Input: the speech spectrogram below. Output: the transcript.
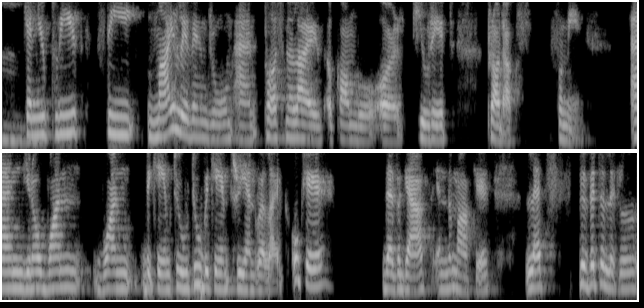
mm-hmm. can you please see my living room and personalize a combo or curate products for me and you know one one became two two became three and we're like okay there's a gap in the market let's pivot a little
